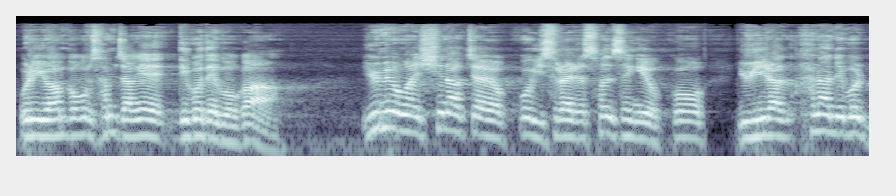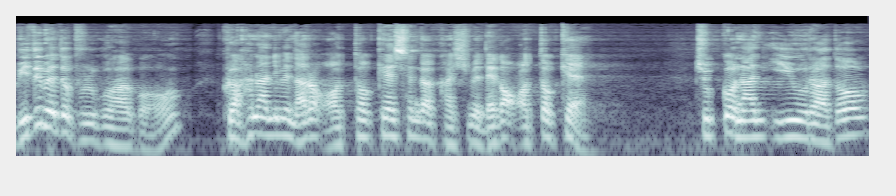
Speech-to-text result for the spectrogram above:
우리 요한복음 3장에 니고데모가 유명한 신학자였고 이스라엘의 선생이었고 유일한 하나님을 믿음에도 불구하고 그 하나님이 나를 어떻게 생각하시며 내가 어떻게 죽고 난 이후라도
